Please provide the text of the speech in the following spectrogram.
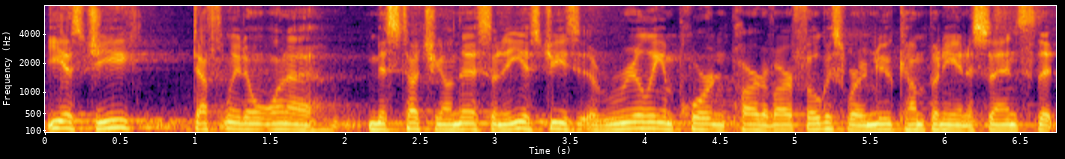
ESG, definitely don't want to miss touching on this. And ESG is a really important part of our focus. We're a new company in a sense that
